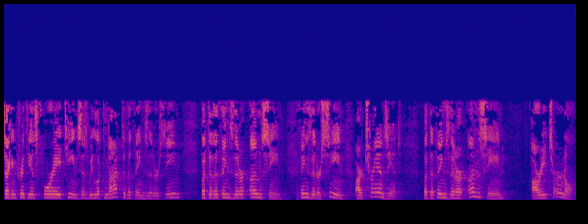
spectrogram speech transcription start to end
2 Corinthians 4:18 says we look not to the things that are seen, but to the things that are unseen. The things that are seen are transient, but the things that are unseen are eternal.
